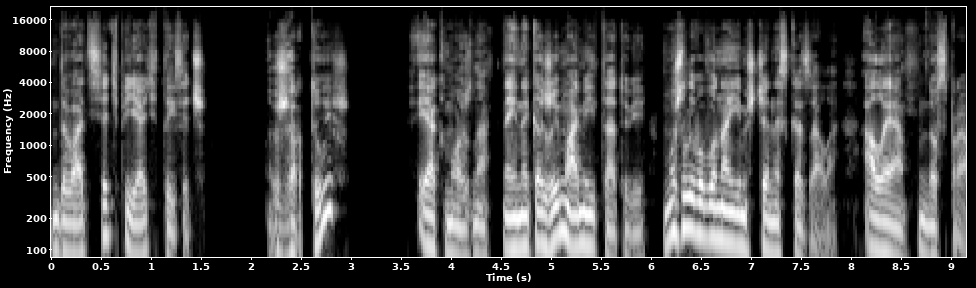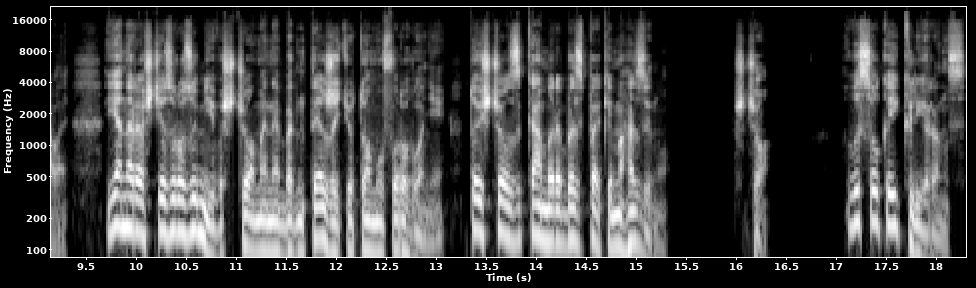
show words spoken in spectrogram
25 тисяч. Жартуєш? Як можна, і не кажи мамі й татові. Можливо, вона їм ще не сказала, але до справи. Я нарешті зрозумів, що мене бентежить у тому фургоні, той що з камери безпеки магазину. Що? Високий кліренс,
